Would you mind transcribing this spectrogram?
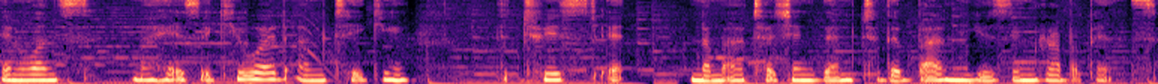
And once my hair is secured I'm taking the twist and I'm attaching them to the bun using rubber bands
